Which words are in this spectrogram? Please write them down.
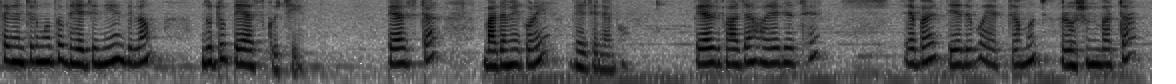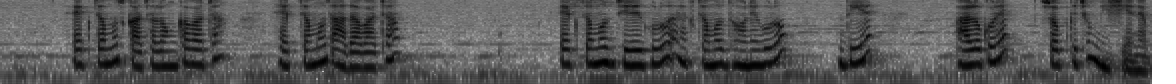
সেকেন্ডের মতো ভেজে নিয়ে দিলাম দুটো পেঁয়াজ কুচি। পেঁয়াজটা বাদামি করে ভেজে নেব। পেঁয়াজ ভাজা হয়ে গেছে। এবার দিয়ে দেবো এক চামচ রসুন বাটা, এক চামচ কাঁচা লঙ্কা বাটা, এক চামচ আদা বাটা, এক চামচ জিরে গুঁড়ো, এক চামচ ধনে গুঁড়ো দিয়ে ভালো করে সব কিছু মিশিয়ে নেব।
